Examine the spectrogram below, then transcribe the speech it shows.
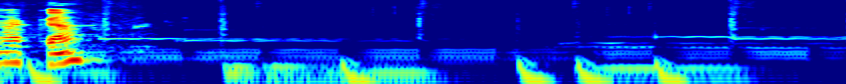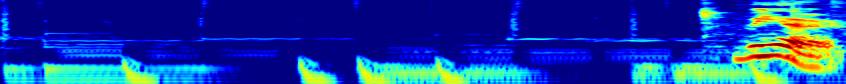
Okay. Weird.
